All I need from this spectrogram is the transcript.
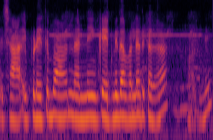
చా ఇప్పుడైతే బాగుందండి ఇంకా ఎనిమిది అవ్వలేదు కదా? బాగుంది.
